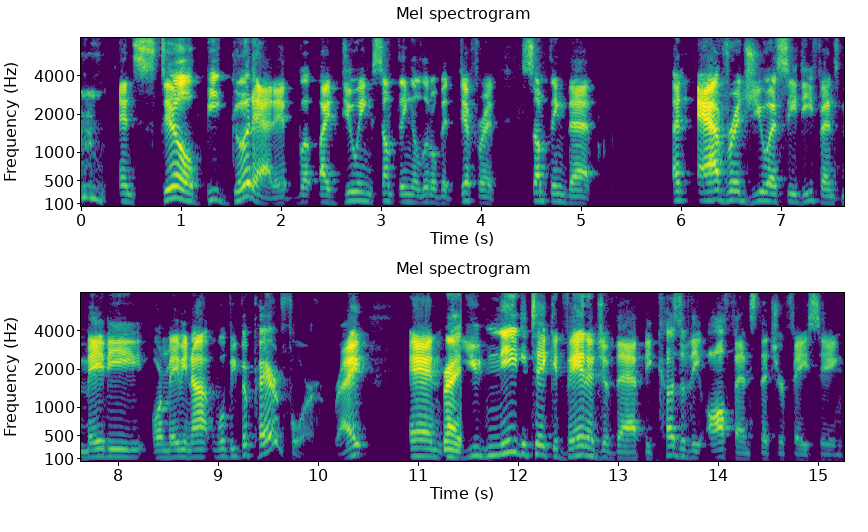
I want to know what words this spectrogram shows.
and still be good at it but by doing something a little bit different something that an average usc defense maybe or maybe not will be prepared for right and right. you need to take advantage of that because of the offense that you're facing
